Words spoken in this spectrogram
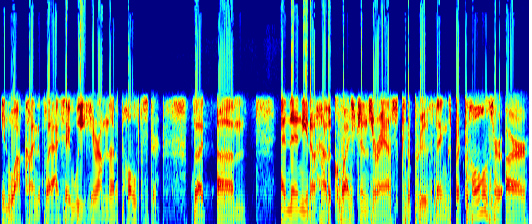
In what kind of play. I say we here. I'm not a pollster, but um, and then you know how the questions are asked can improve things. But polls are, are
